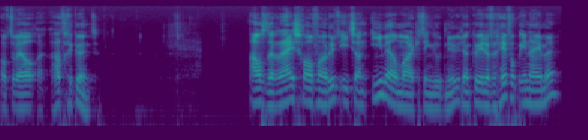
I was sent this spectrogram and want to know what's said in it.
Oftewel, had gekund. Als de rijschool van Ruud iets aan e-mailmarketing doet nu, dan kun je er vergif op innemen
